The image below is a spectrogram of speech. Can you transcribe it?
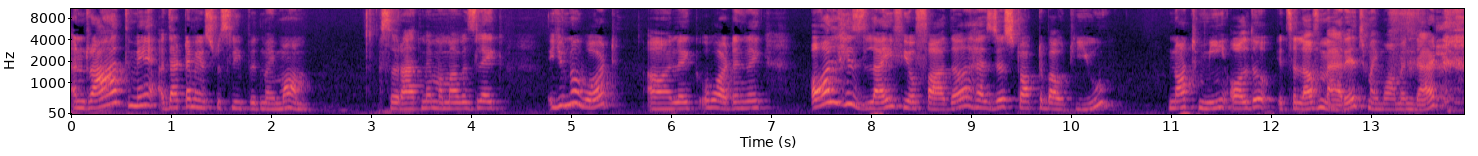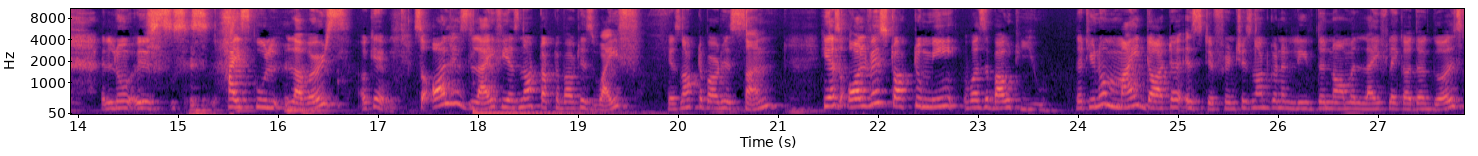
And Raat me, that time I used to sleep with my mom. So Raat me, Mama was like, You know what? Uh, like, what? And like, all his life, your father has just talked about you not me although it's a love marriage my mom and dad is high school lovers okay so all his life he has not talked about his wife he has not talked about his son he has always talked to me was about you that you know my daughter is different. She's not going to live the normal life like other girls.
